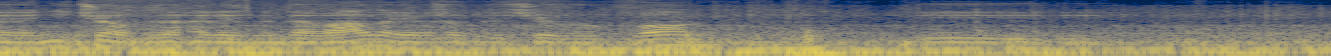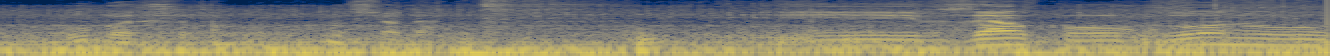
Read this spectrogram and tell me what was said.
Е, Нічого взагалі не давало, я вже включив уклон і Uber, що там, ну все, да. І взяв по уклону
